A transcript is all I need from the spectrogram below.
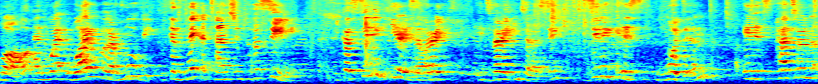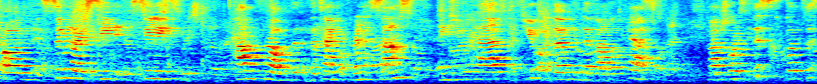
wall, and wh while we are moving, we can pay attention to the ceiling, because ceiling here is a very it's very interesting. Ceiling is wooden. And It is patterned on similar ceilings which come from the, the time of Renaissance and you have a few of them in the Wawel Castle. Now, of course, this what this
